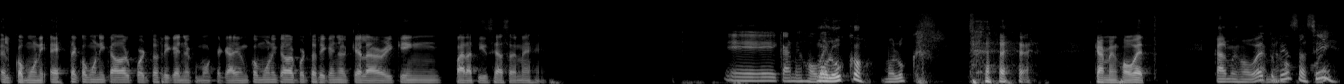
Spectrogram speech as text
el comuni- este comunicador puertorriqueño, como que hay un comunicador puertorriqueño al que Larry King para ti se asemeje? Eh, Carmen Jovet. Molusco, Molusco. Carmen Jovet. Carmen Jovet, ¿tú Carmen piensas? Jovet. Sí.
